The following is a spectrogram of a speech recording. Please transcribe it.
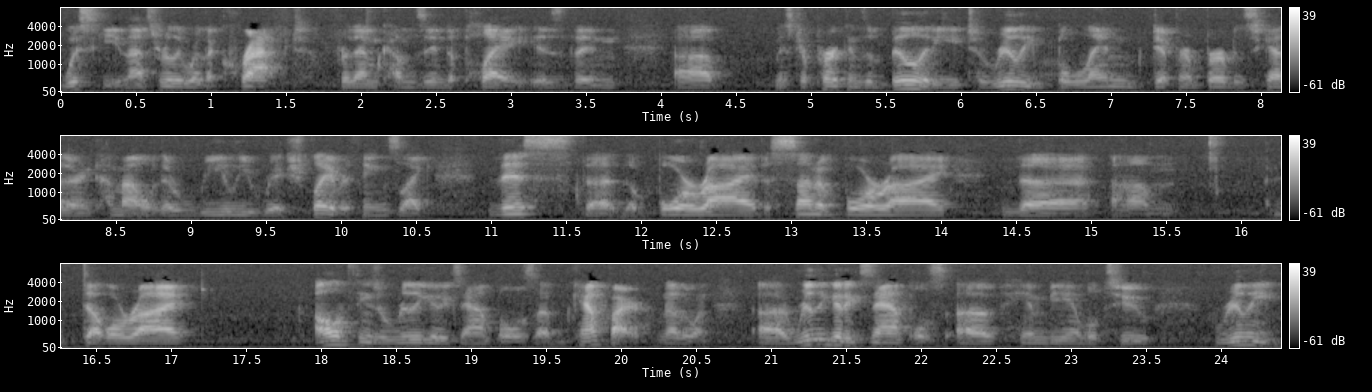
whiskey, and that's really where the craft for them comes into play. Is then uh, Mr. Perkins' ability to really blend different bourbons together and come out with a really rich flavor. Things like this, the the Bourye, the Son of Bourye, the um, Double Rye. All of these are really good examples of Campfire, another one. Uh, really good examples of him being able to really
